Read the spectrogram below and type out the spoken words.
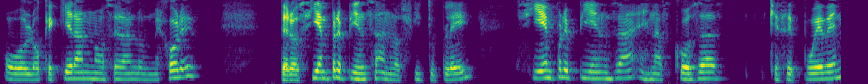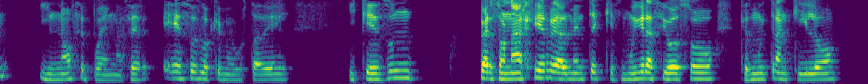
o lo que quieran no serán los mejores, pero siempre piensa en los free to play, siempre piensa en las cosas que se pueden y no se pueden hacer. Eso es lo que me gusta de él. Y que es un personaje realmente que es muy gracioso, que es muy tranquilo.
